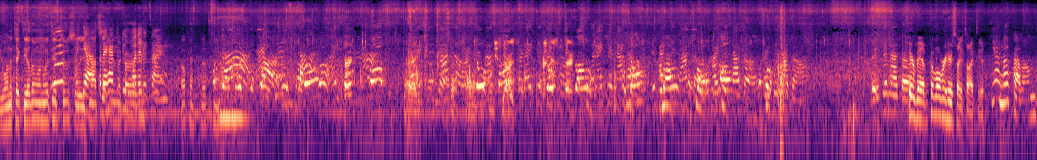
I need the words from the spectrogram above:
You want to take the other one with you too, so that he's Yeah, not but I sitting have in to the do car one again? at a time. Okay, that's fine. Here, ma'am, come over here so I can talk to you. Yeah, no problem.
